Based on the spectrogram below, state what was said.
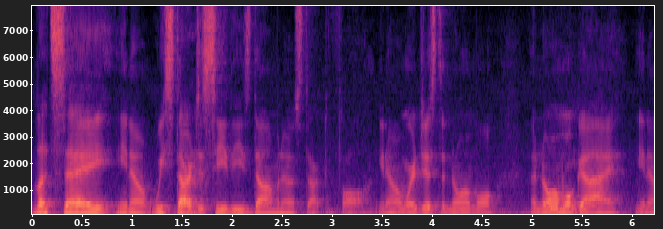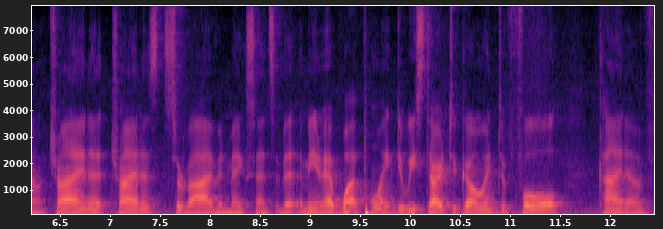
let's say you know we start to see these dominoes start to fall. You know, and we're just a normal a normal guy. You know, trying to trying to survive and make sense of it. I mean, at what point do we start to go into full kind of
